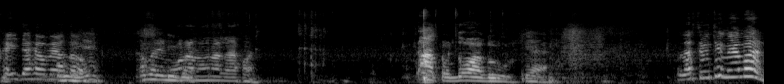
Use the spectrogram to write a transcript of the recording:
ખાઈ જાય હવે આ તો ખબર નહીં નાખવા. આ તો દોગલું છે. લસુથી મહેમાન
